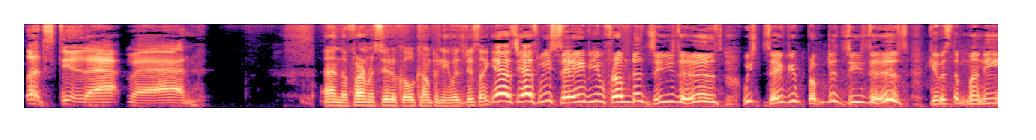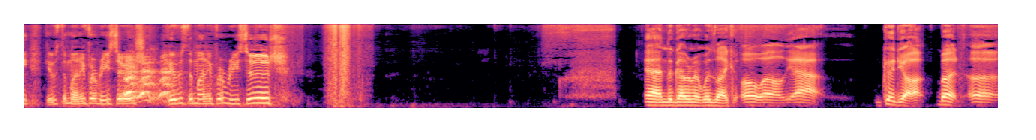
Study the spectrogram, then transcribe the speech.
Let's do that, man. And the pharmaceutical company was just like, yes, yes, we save you from diseases. We save you from diseases. Give us the money. Give us the money for research. Give us the money for research. And the government was like, oh, well, yeah, could y'all, but, uh,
